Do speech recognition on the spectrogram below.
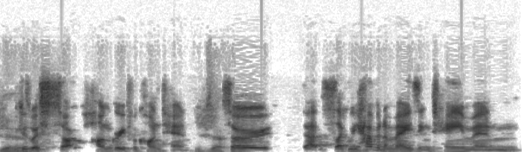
yeah, because we're so hungry for content. exactly. So that's like we have an amazing team and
